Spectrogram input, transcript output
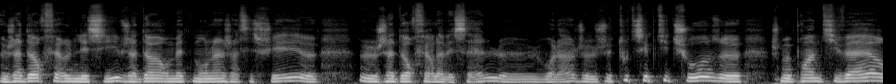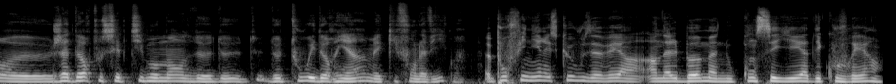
j'adore faire une lessive, j'adore mettre mon linge à sécher, j'adore faire la vaisselle. voilà, j'ai toutes ces petites choses. je me prends un petit verre. j'adore tous ces petits moments de, de, tout et de rien, mais qui font la vie. Pour finir, est-ce que vous avez un, album à nous conseiller, à découvrir?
